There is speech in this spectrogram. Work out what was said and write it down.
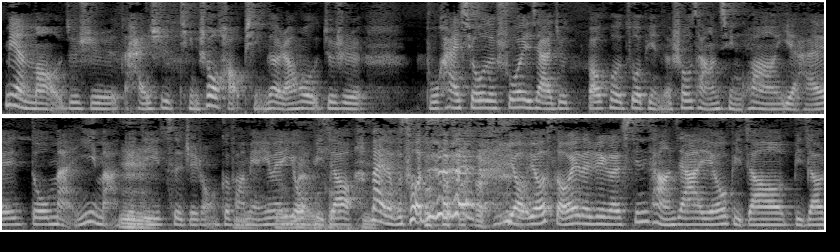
面貌就是还是挺受好评的。然后就是。不害羞的说一下，就包括作品的收藏情况也还都满意嘛？对第一次这种各方面，嗯因为有比较嗯。卖的不错，对对对，有有所谓的这个新藏家，也有比较比较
